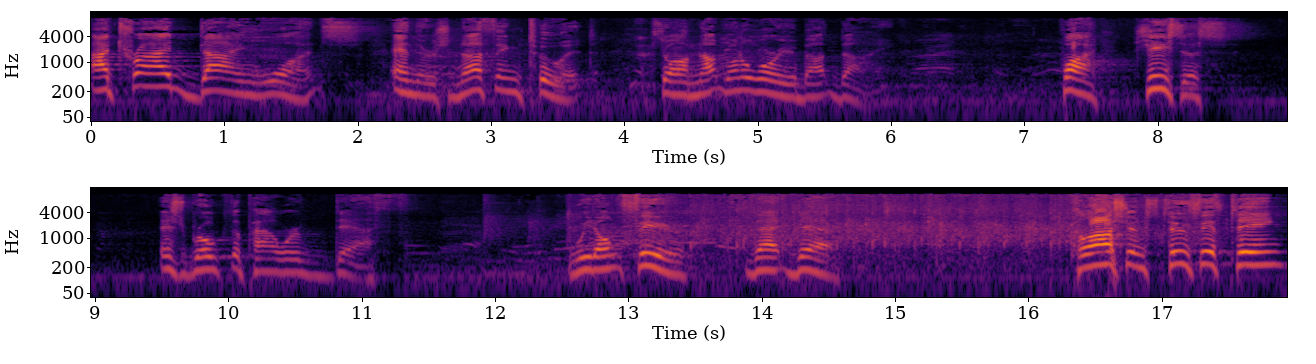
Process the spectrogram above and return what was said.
I tried dying once, and there's nothing to it. So I'm not going to worry about dying. Why? Jesus has broke the power of death. We don't fear that death. Colossians 2:15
